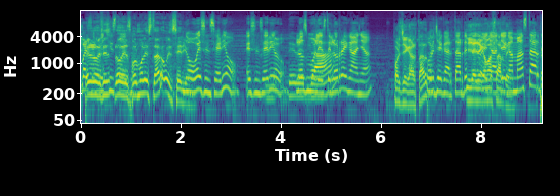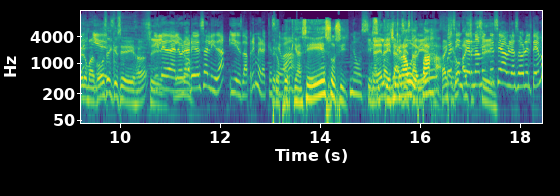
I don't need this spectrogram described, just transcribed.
¿Pero lo es, lo es por molestar o en serio? No, es en serio, es en serio. ¿De los molesta y los regaña Por llegar tarde. por llegar tarde, Y pero llega más tarde. llega más tarde Pero más y, vos es- el que se deja. Sí. y le da el horario de salida y es la primera que Pero se ¿por va. qué hace eso si No sé. Y nadie le ha tiene dicho que sí rabo está de bien. paja? Ay, Pues sí, co- ay, sí, internamente sí. se habla sobre el tema,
